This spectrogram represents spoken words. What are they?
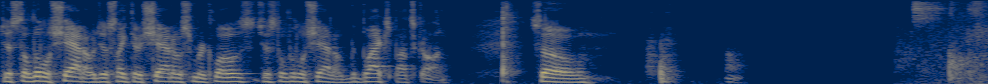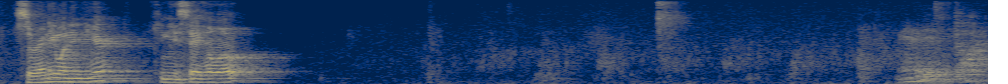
Just a little shadow, just like there's shadows from her clothes. Just a little shadow. The black spot's gone. So Is there anyone in here? Can you say hello? Man, it is dark.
